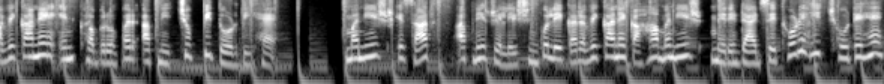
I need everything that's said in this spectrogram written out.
अविका ने इन खबरों पर अपनी चुप्पी तोड़ दी है मनीष के साथ अपने रिलेशन को लेकर अविका ने कहा, मनीष, मेरे डैड से थोड़े ही छोटे हैं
